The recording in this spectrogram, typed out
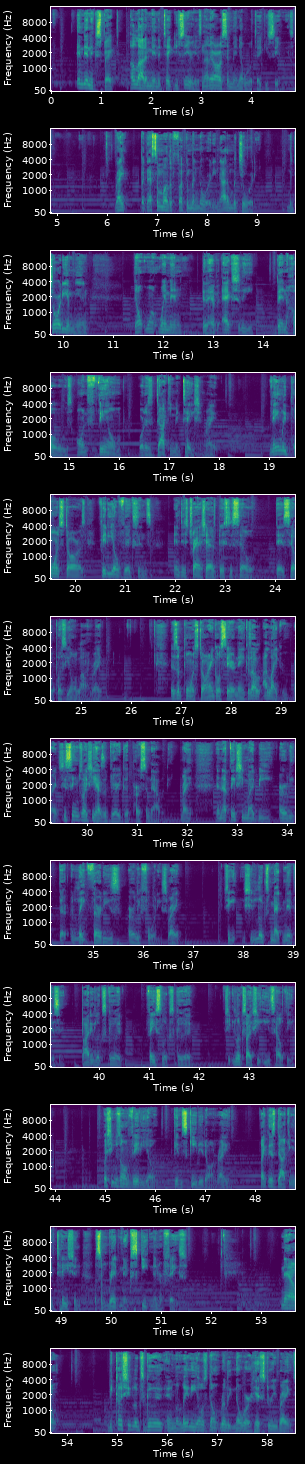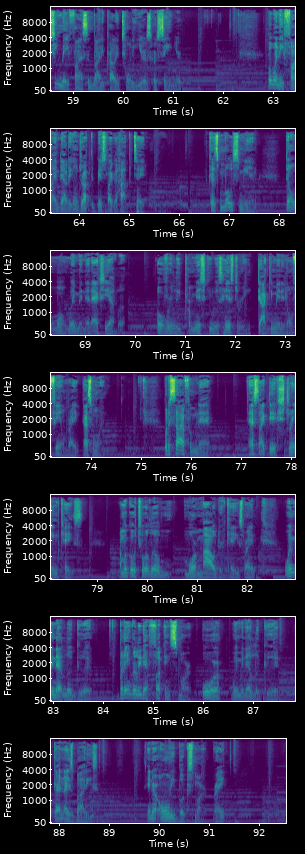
and then expect a lot of men to take you serious. Now, there are some men that will take you serious, right? But that's a motherfucking minority, not a majority. Majority of men don't want women that have actually been hoes on film or there's documentation, right? Namely porn stars, video vixens, and this trash ass bitch that sell that sell pussy online, right? There's a porn star. I ain't gonna say her name because I, I like her, right? She seems like she has a very good personality, right? And I think she might be early, th- late 30s, early 40s, right? She she looks magnificent. Body looks good. Face looks good. She looks like she eats healthy. But she was on video getting skeeted on, right? Like this documentation of some redneck skeeting in her face. Now, because she looks good and millennials don't really know her history, right? She may find somebody probably 20 years her senior. But when they find out, they're going to drop the bitch like a hot potato. Because most men don't want women that actually have a overly promiscuous history documented on film, right? That's one. But aside from that, that's like the extreme case. I'm gonna go to a little more milder case, right? Women that look good, but ain't really that fucking smart, or women that look good, got nice bodies, and they're only book smart, right?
